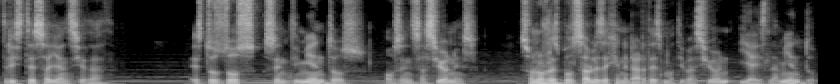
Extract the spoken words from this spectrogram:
Tristeza y ansiedad. Estos dos sentimientos o sensaciones son los responsables de generar desmotivación y aislamiento,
